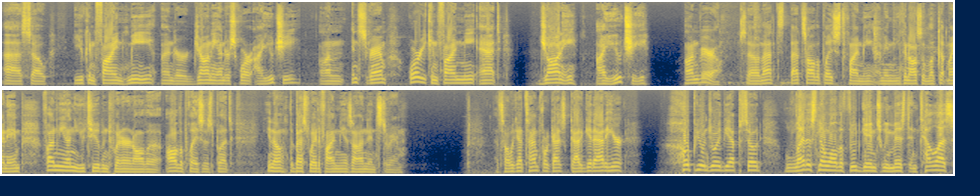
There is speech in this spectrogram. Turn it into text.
Uh, so you can find me under Johnny underscore Iucci on Instagram, or you can find me at Johnny Iucci on Vero. So that's that's all the places to find me. I mean, you can also look up my name, find me on YouTube and Twitter and all the all the places. But you know, the best way to find me is on Instagram. That's all we got time for, guys. Got to get out of here. Hope you enjoyed the episode. Let us know all the food games we missed and tell us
